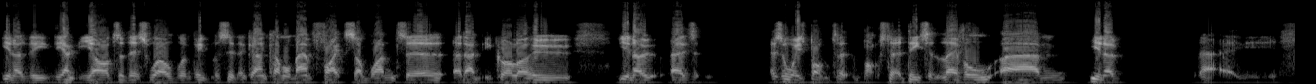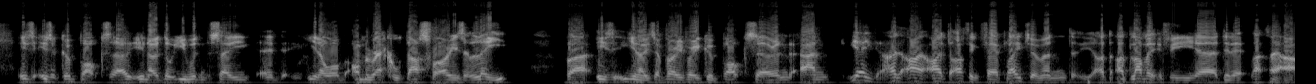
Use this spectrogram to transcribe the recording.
you know the the Anthony Yardes of this world when people are sitting there going, "Come on, man, fight someone," to an Anthony Crolla who, you know, has has always boxed at, boxed at a decent level. Um, you know. Uh, is is a good boxer. You know, you wouldn't say, uh, you know, on, the record thus far he's elite, but he's you know he's a very very good boxer and and yeah I I, I- think fair play to him and I'd, I'd love it if he uh, did it like that uh,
